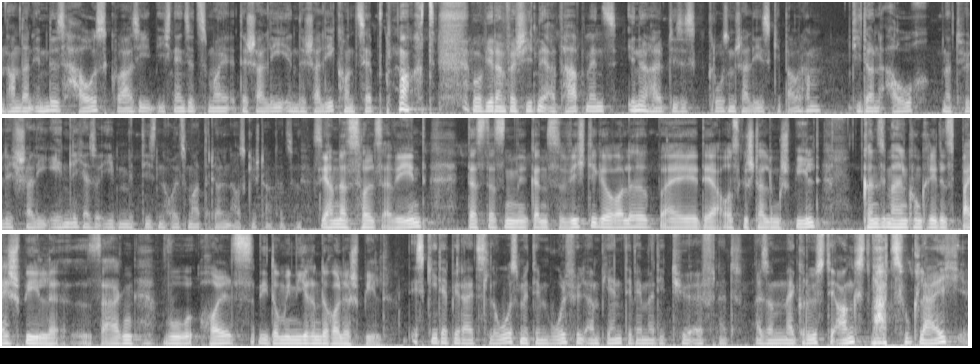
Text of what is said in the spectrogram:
Und haben dann in das Haus quasi, ich nenne es jetzt mal das Chalet in das Chalet-Konzept gemacht, wo wir dann verschiedene Apartments innerhalb dieses großen Chalets gebaut haben die dann auch natürlich Chalet ähnlich, also eben mit diesen Holzmaterialien ausgestattet sind. Sie haben das Holz erwähnt, dass das eine ganz wichtige Rolle bei der Ausgestaltung spielt. Können Sie mal ein konkretes Beispiel sagen, wo Holz die dominierende Rolle spielt? Es geht ja bereits los mit dem Wohlfühlambiente, wenn man die Tür öffnet. Also meine größte Angst war zugleich,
